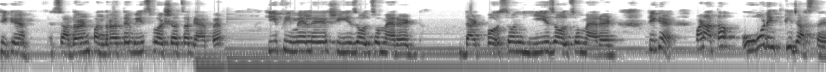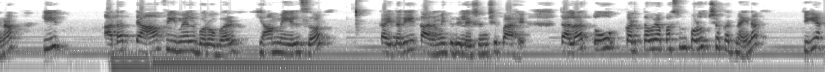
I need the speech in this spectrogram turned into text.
ठीक आहे? साधारण पंधरा ते वीस वर्षाचा गॅप आहे. ही फिमेल आहे she is also married that person he is also married ठीक आहे? पण आता ओढ इतकी जास्त आहे ना की आता त्या फिमेल बरोबर ह्या मेलचं काहीतरी कार्मिक रिलेशनशिप आहे. त्याला तो कर्तव्यापासून पळूच शकत नाही ना. ठीक आहे?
